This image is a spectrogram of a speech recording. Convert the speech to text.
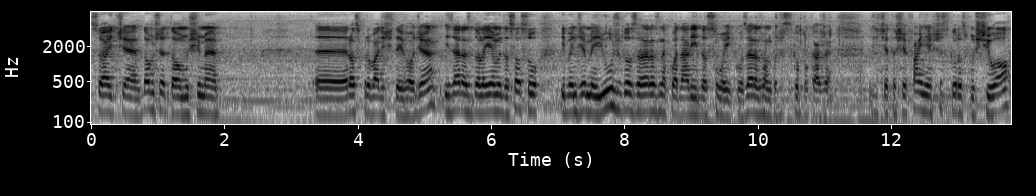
Słuchajcie, dobrze to musimy e, rozprowadzić w tej wodzie i zaraz dolejemy do sosu i będziemy już go zaraz nakładali do słoiku. Zaraz Wam to wszystko pokażę. Widzicie, to się fajnie wszystko rozpuściło.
